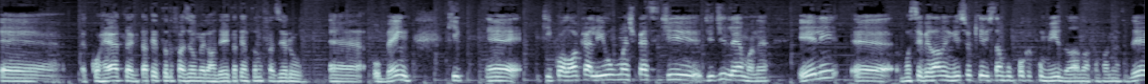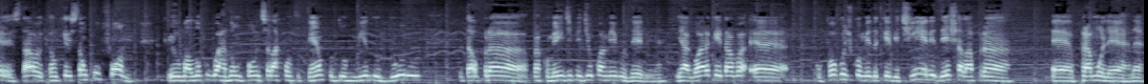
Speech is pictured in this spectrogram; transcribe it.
é, é correta, que está tentando fazer o melhor dele, está tentando fazer o, é, o bem, que, é, que coloca ali uma espécie de, de dilema, né? Ele, é, você vê lá no início que eles estão com pouca comida lá no acampamento deles e tal, então que eles estão com fome. Que o maluco guardou um pão de sei lá quanto tempo, dormido, duro e tal, pra, pra comer e dividiu com o amigo dele, né? E agora que ele tava. É, o pouco de comida que ele tinha, ele deixa lá pra, é, para a mulher, né?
